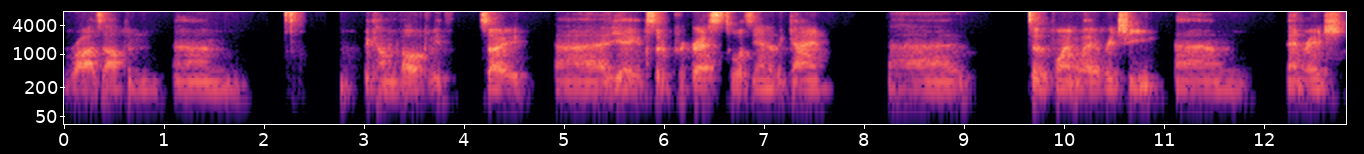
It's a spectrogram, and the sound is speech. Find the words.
rise up and um, become involved with. So uh, yeah, it sort of progressed towards the end of the game uh, to the point where Richie um, then Rich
